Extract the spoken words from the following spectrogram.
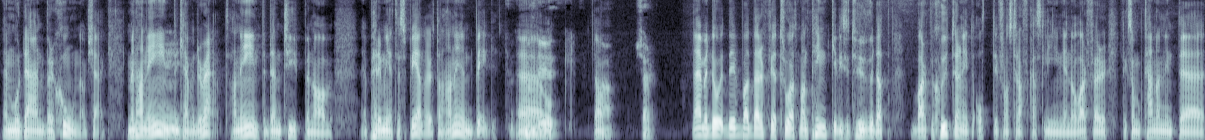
en modern version av Shaq. Men han är inte mm. Kevin Durant. Han är inte den typen av eh, perimeterspelare, utan han är en big. Eh, och, ja. ja, kör. Nej, men då, det är bara därför jag tror att man tänker i sitt huvud att varför skjuter han inte 80 från straffkastlinjen och varför liksom kan han inte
